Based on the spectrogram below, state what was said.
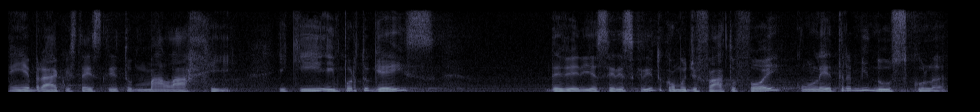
em hebraico está escrito malachi, e que em português deveria ser escrito, como de fato foi, com letra minúscula.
